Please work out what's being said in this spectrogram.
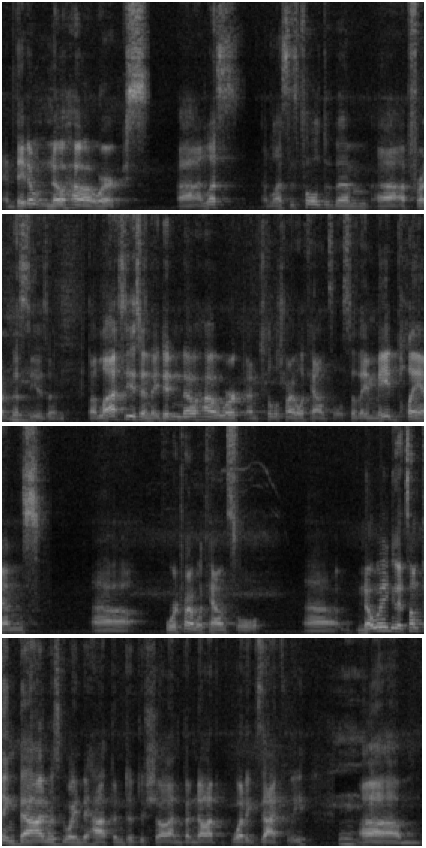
and they don't know how it works uh, unless unless it's told to them uh, up front this season. But last season they didn't know how it worked until tribal council, so they made plans uh, for tribal council, uh, knowing that something bad was going to happen to Deshawn, but not what exactly. Um,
